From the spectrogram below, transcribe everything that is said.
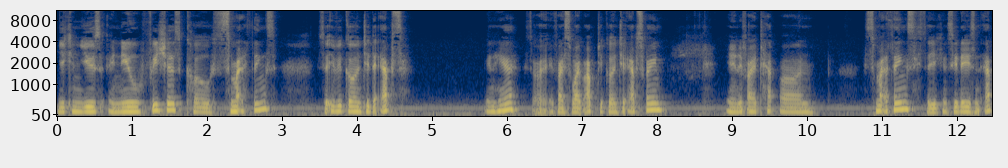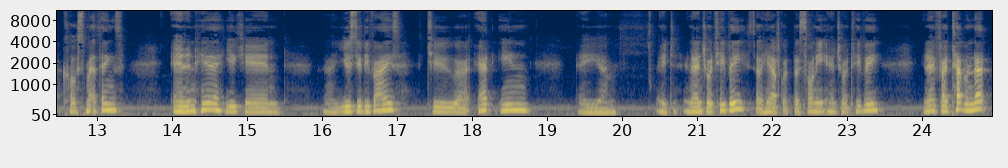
you can use a new features called Smart Things. So if you go into the apps in here, so if I swipe up to go into app screen, and if I tap on Smart Things, so you can see there is an app called Smart Things, and in here you can uh, use your device to uh, add in a, um, a, an Android TV. So here I've got the Sony Android TV. You know, if I tap on that,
